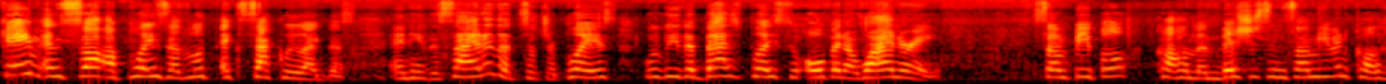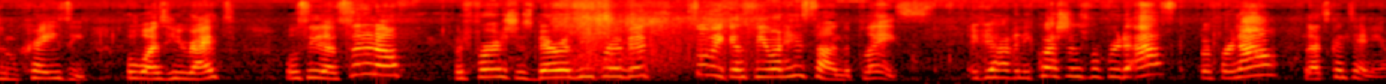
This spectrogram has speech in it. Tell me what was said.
came and saw a place that looked exactly like this, and he decided that such a place would be the best place to open a winery. Some people call him ambitious and some even call him crazy. But was he right? We'll see that soon enough. But first, just bear with me for a bit so we can see what he saw in the place. If you have any questions, feel free to ask. But for now, let's continue.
